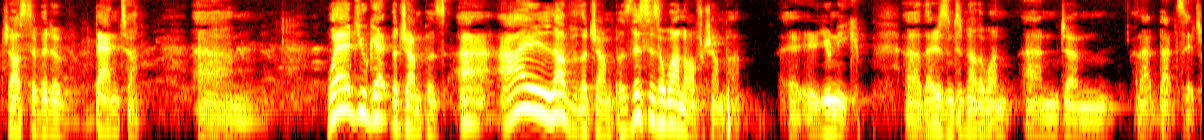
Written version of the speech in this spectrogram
Just a bit of banter. Um, where do you get the jumpers? Uh, I love the jumpers. This is a one-off jumper, uh, unique. Uh, there isn't another one, and um, that, that's it.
